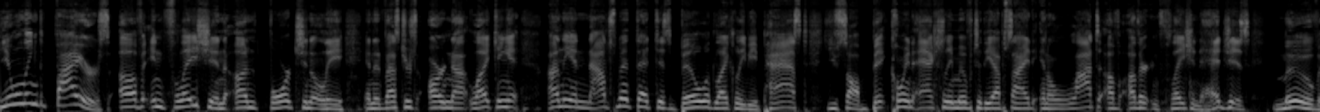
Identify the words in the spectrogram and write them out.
fueling the fires of inflation, unfortunately, and investors are not liking it. On the announcement that this bill would likely be passed, you saw Bitcoin actually move to the upside and a lot of other inflation hedges move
